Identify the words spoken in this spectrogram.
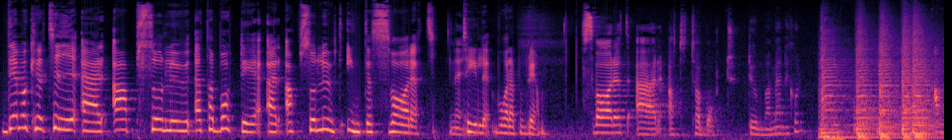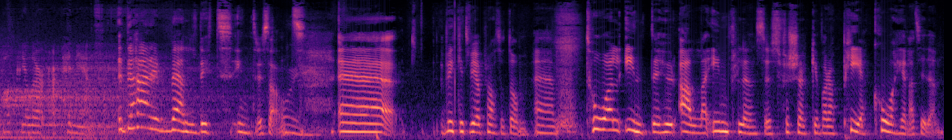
Demokrati är absolut, att ta bort det är absolut inte svaret Nej. till våra problem. Svaret är att ta bort dumma människor. Unpopular opinions. Det här är väldigt intressant. Eh, vilket vi har pratat om. Eh, tål inte hur alla influencers försöker vara PK hela tiden.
